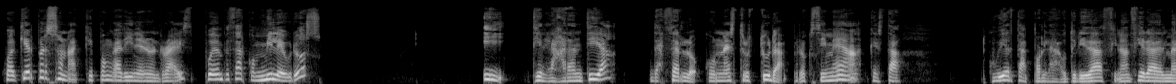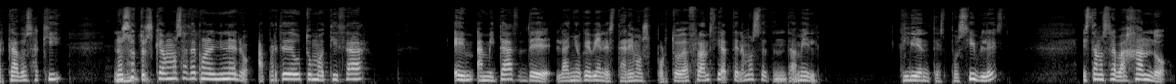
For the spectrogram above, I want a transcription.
cualquier persona que ponga dinero en RISE puede empezar con mil euros y tiene la garantía de hacerlo con una estructura Proximea que está cubierta por la Autoridad Financiera del Mercado es aquí. Nosotros, ¿qué vamos a hacer con el dinero? Aparte de automatizar, en- a mitad del año que viene estaremos por toda Francia, tenemos 70.000 clientes posibles. Estamos trabajando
